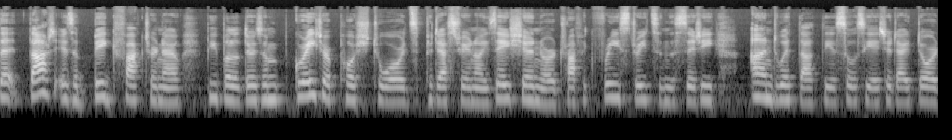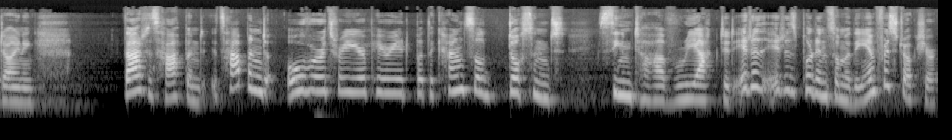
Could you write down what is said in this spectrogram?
that that is a big factor now. People, there's a greater push towards pedestrianisation or traffic free streets in the city, and with that, the associated outdoor dining. That has happened. It's happened over a three year period, but the council doesn't seem to have reacted. It, it has put in some of the infrastructure,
